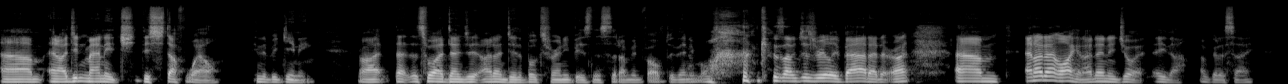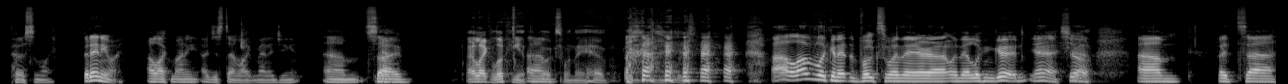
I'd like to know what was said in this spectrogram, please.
um, and I didn't manage this stuff well in the beginning. Right, that, that's why I don't do I don't do the books for any business that I'm involved with anymore because I'm just really bad at it. Right, um, and I don't like it. I don't enjoy it either. I've got to say personally. But anyway, I like money. I just don't like managing it. Um, so. I like looking at the um, books when they have. I love looking at the books when they're uh, when they're looking good. Yeah, sure. Yeah. Um, but uh,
